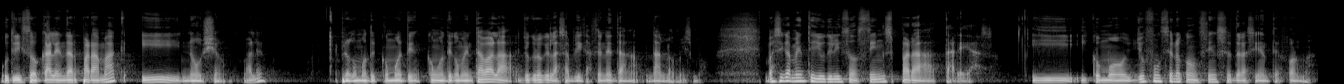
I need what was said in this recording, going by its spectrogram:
Utilizo Calendar para Mac y Notion, ¿vale? Pero como te, como te, comentaba, la, yo creo que las aplicaciones dan, lo mismo. Básicamente yo utilizo Things para tareas. Y, como yo funciono con Things es de la siguiente forma.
